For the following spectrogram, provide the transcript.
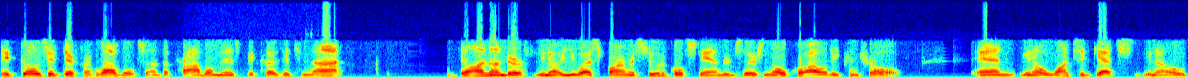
it goes at different levels, and the problem is because it's not done under you know U.S. pharmaceutical standards. There's no quality control and you know once it gets you know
